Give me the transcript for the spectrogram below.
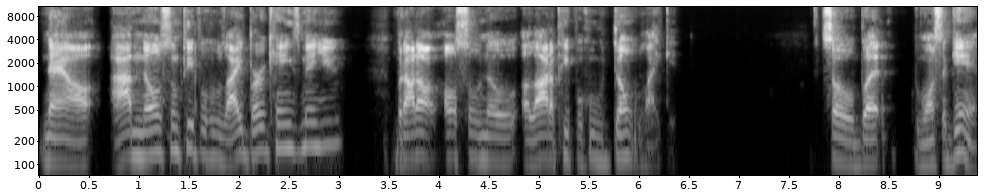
Now, I've known some people who like Burger King's menu, but I also know a lot of people who don't like it. So, but once again,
